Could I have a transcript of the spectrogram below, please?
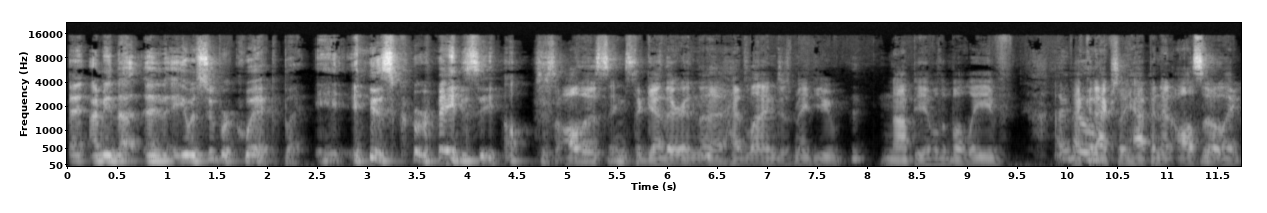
And I mean that, and it was super quick, but it is crazy. Just all those things together in the headline just make you not be able to believe that could actually happen. And also, like,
